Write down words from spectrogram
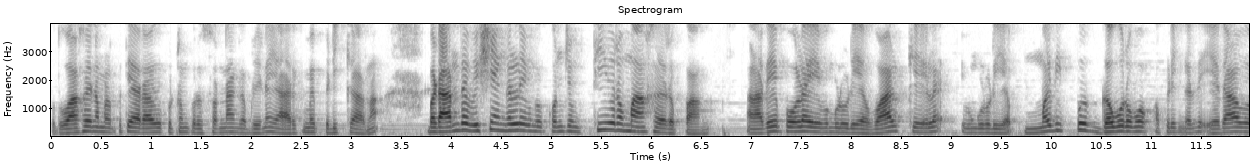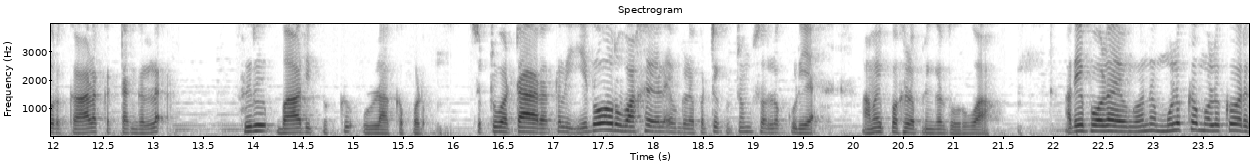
பொதுவாக நம்மளை பற்றி யாராவது குற்றம் குறை சொன்னாங்க அப்படின்னா யாருக்குமே பிடிக்காதான் பட் அந்த விஷயங்கள் இவங்க கொஞ்சம் தீவிரமாக இருப்பாங்க. ஆனால் அதே போல் இவங்களுடைய வாழ்க்கையில் இவங்களுடைய மதிப்பு கௌரவம் அப்படிங்கிறது ஏதாவது ஒரு காலகட்டங்களில் சிறு பாதிப்புக்கு உள்ளாக்கப்படும். சுற்று வட்டாரத்தில் ஏதோ ஒரு வகையில் இவங்களை பற்றி குற்றம் சொல்லக்கூடிய அமைப்புகள் அப்படிங்கிறது உருவாகும். அதே போல் இவங்க வந்து முழுக்க முழுக்க ஒரு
